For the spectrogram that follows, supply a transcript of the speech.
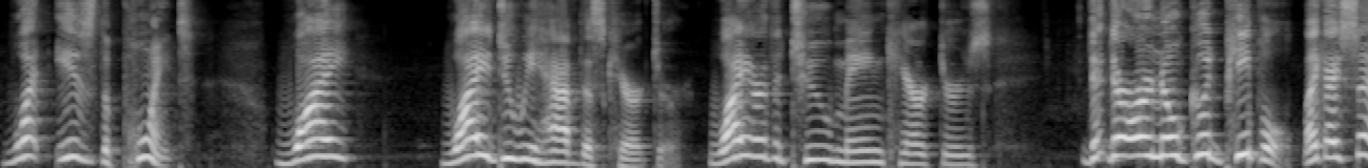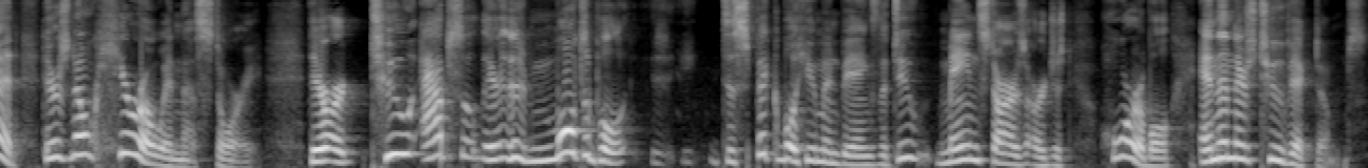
what is the point? Why why do we have this character? Why are the two main characters th- there are no good people. Like I said, there's no hero in this story. There are two absolutely there's multiple despicable human beings. The two main stars are just horrible, and then there's two victims.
